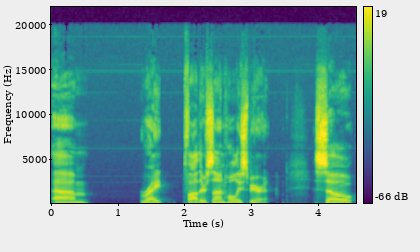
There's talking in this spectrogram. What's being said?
um, right? Father, Son, Holy Spirit. So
